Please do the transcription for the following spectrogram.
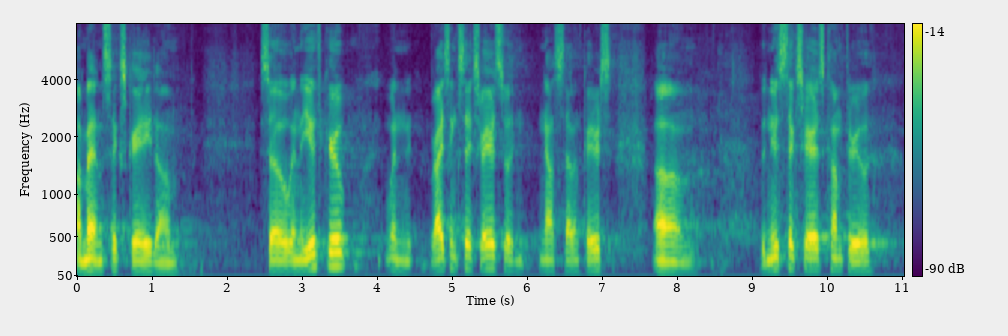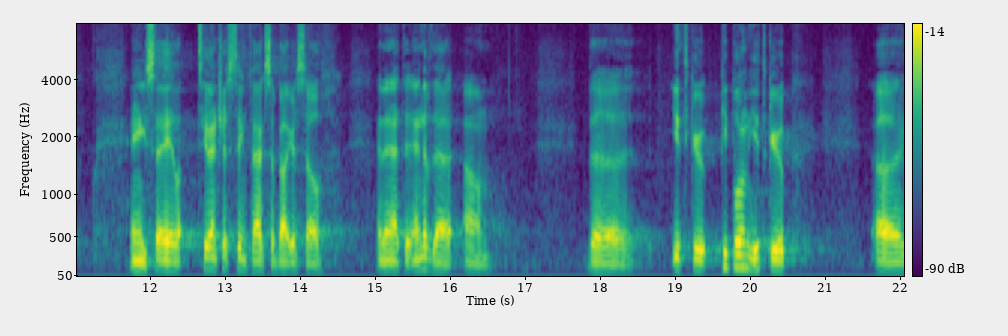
I met in sixth grade. Um, so, in the youth group, when rising sixth graders, so now seventh graders, um, the new sixth graders come through and you say two interesting facts about yourself. And then at the end of that, um, the youth group, people in the youth group, uh,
